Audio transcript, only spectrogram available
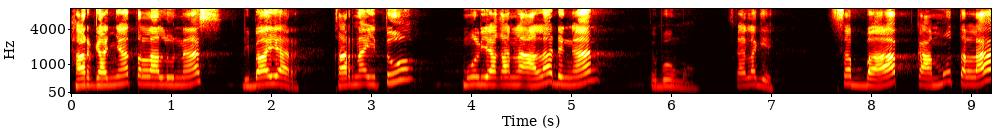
harganya telah lunas dibayar. Karena itu muliakanlah Allah dengan tubuhmu. Sekali lagi. Sebab kamu telah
